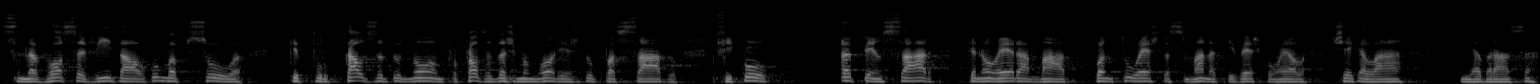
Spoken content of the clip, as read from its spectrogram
se na vossa vida há alguma pessoa que por causa do nome, por causa das memórias do passado, ficou a pensar que não era amado, quando tu esta semana estiveres com ela, chega lá e abraça,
